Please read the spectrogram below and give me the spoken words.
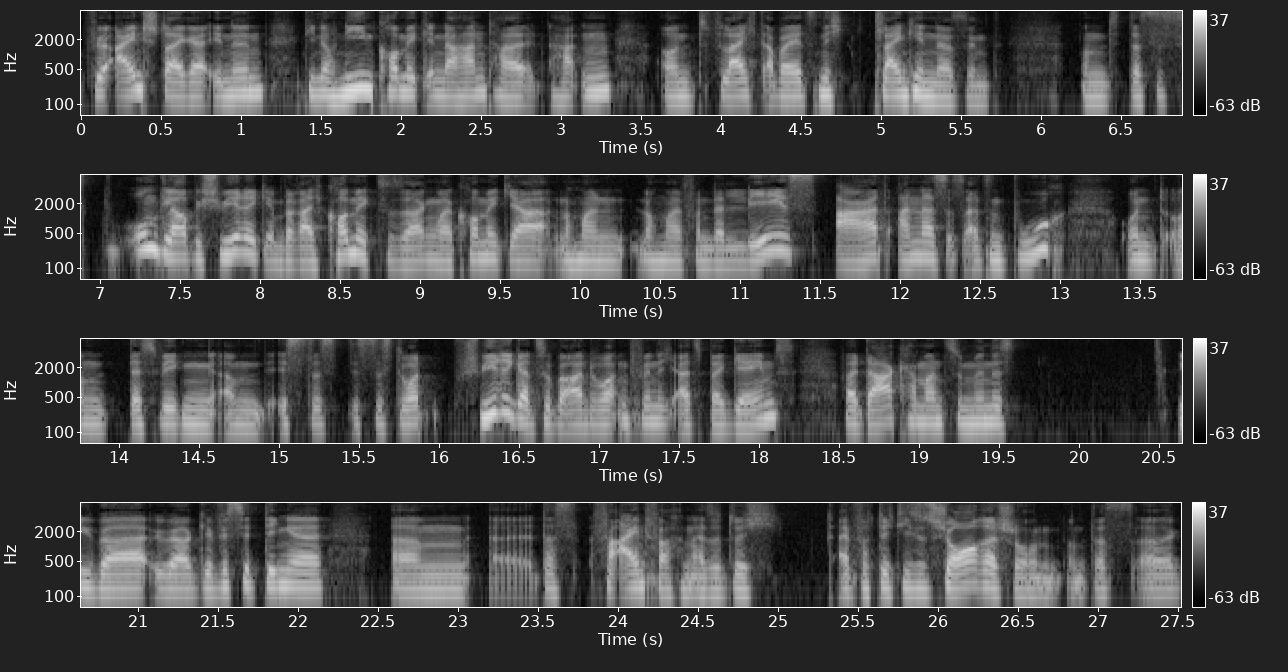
für EinsteigerInnen, die noch nie einen Comic in der Hand hatten und vielleicht aber jetzt nicht Kleinkinder sind. Und das ist unglaublich schwierig im Bereich Comic zu sagen, weil Comic ja nochmal noch mal von der Lesart anders ist als ein Buch und, und deswegen ähm, ist das, ist das dort schwieriger zu beantworten, finde ich, als bei Games, weil da kann man zumindest über, über gewisse Dinge ähm, äh, das vereinfachen, also durch einfach durch dieses Genre schon. Und das äh,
